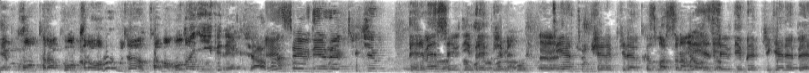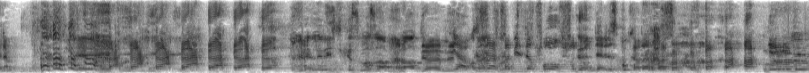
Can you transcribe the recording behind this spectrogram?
Hep kontra kontra olur mu canım? Tamam o da iyi bir rapçi ama. En sevdiğin rapçi kim? Benim en sevdiğim rapçi mi? Evet. Diğer Türkçe rapçiler kızmasın ama Yok, en yok. sevdiğim rapçi gene benim. Diğerleri hiç kızmaz abi. Rahat. Ya kızarsa biz de soğuk su göndeririz. Bu kadar basit. dur dur.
